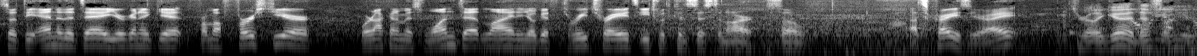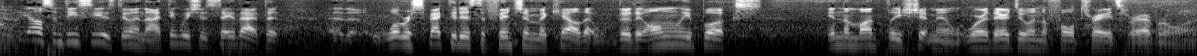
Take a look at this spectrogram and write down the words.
So at the end of the day, you're going to get, from a first year, we're not going to miss one deadline, and you'll get three trades, each with consistent art. So that's crazy, right? That's really good. That's what Nobody, nobody else in DC is doing that. I think we should say that. That uh, what respect it is to Finch and Mikel that they're the only books in the monthly shipment where they're doing the full trades for everyone.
